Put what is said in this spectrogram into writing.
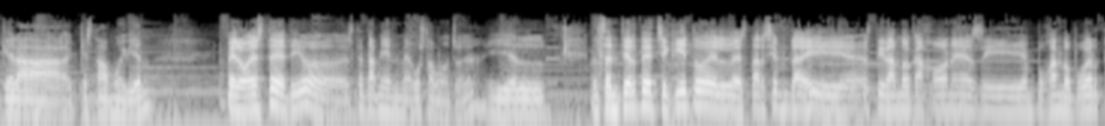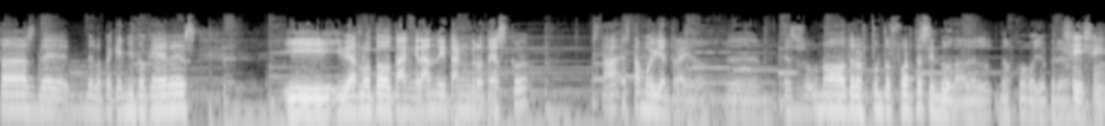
que era que estaba muy bien. Pero este, tío, este también me gusta mucho, ¿eh? Y el, el sentirte chiquito, el estar siempre ahí estirando cajones y empujando puertas de, de lo pequeñito que eres y, y verlo todo tan grande y tan grotesco, está, está muy bien traído. Eh, es uno de los puntos fuertes, sin duda, del, del juego, yo creo. Sí, sí,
